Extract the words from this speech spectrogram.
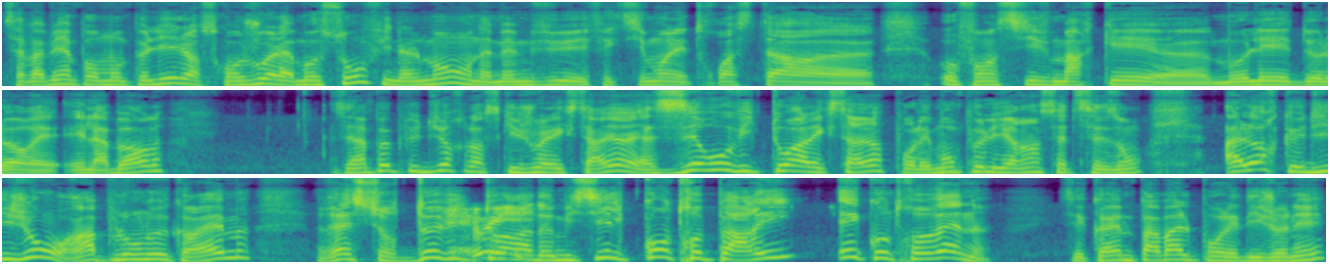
Ça va bien pour Montpellier lorsqu'on joue à la Mosson finalement. On a même vu effectivement les trois stars euh, offensives marquées. Euh, Mollet, Delors et, et Laborde. C'est un peu plus dur lorsqu'ils jouent à l'extérieur. Il y a zéro victoire à l'extérieur pour les Montpellierins cette saison. Alors que Dijon, rappelons-le quand même, reste sur deux victoires oui. à domicile contre Paris et contre Rennes. C'est quand même pas mal pour les Dijonnais.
